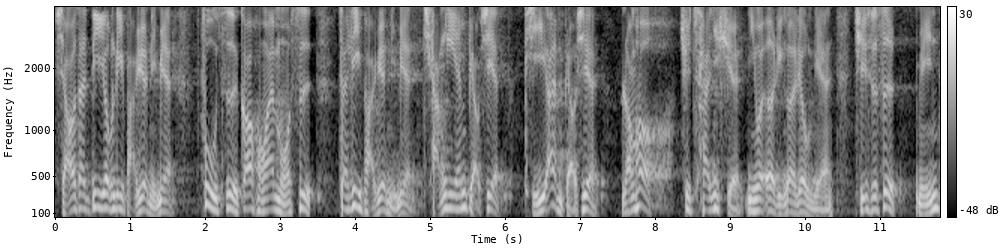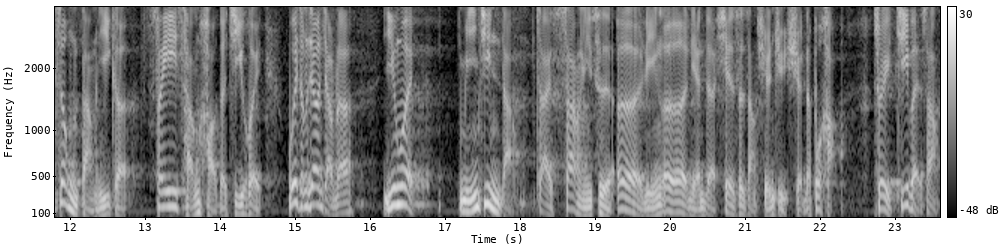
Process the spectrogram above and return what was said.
想要在利用立法院里面复制高虹安模式，在立法院里面强颜表现、提案表现，然后去参选。因为二零二六年其实是民众党一个非常好的机会。为什么这样讲呢？因为民进党在上一次二零二二年的县市长选举选得不好，所以基本上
